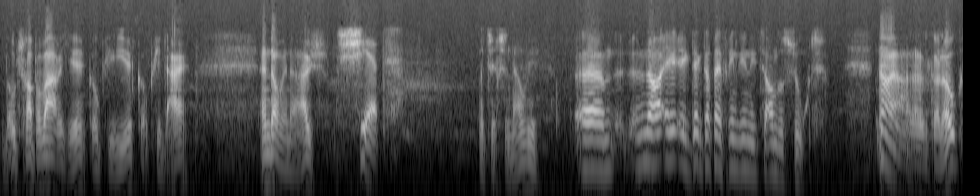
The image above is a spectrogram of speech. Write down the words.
Boodschappenwagentje, koop je hier, koop je daar. En dan weer naar huis. Shit. Wat zegt ze nou weer? Ehm, nou, ik, ik denk dat mijn vriendin iets anders zoekt. Nou ja, dat kan ook.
